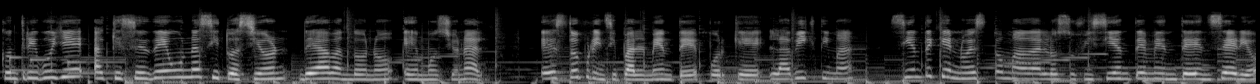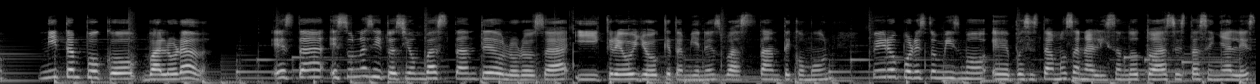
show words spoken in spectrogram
contribuye a que se dé una situación de abandono emocional. Esto principalmente porque la víctima siente que no es tomada lo suficientemente en serio ni tampoco valorada. Esta es una situación bastante dolorosa y creo yo que también es bastante común, pero por esto mismo eh, pues estamos analizando todas estas señales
